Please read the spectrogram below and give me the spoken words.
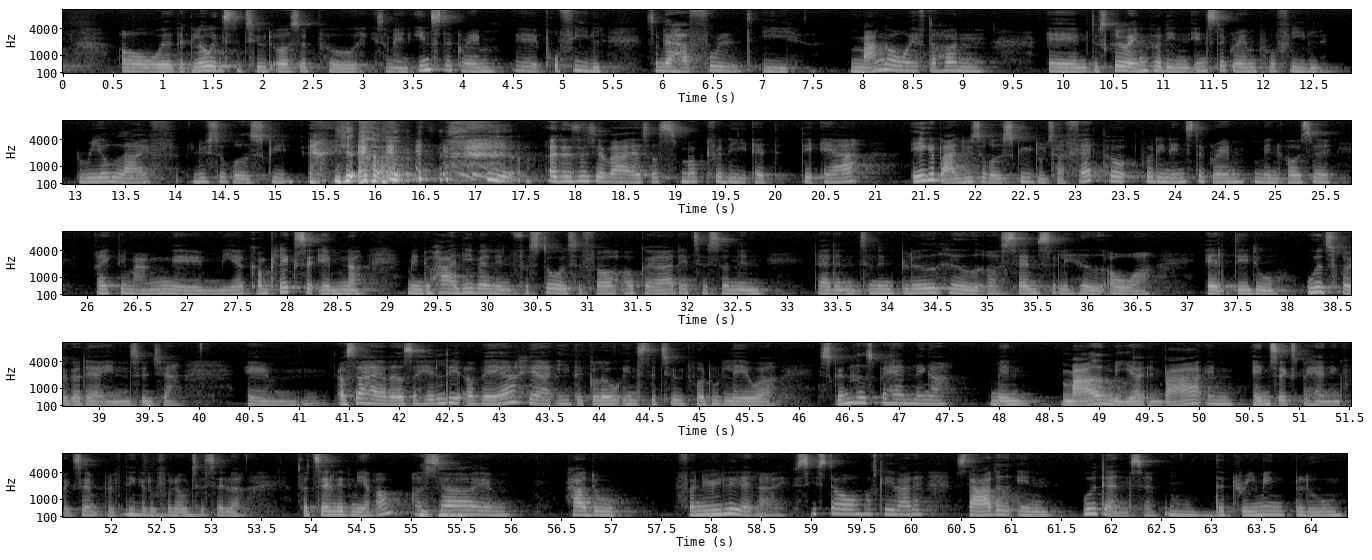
og uh, The Glow Institute også på, som er en Instagram-profil, uh, som jeg har fulgt i mange år efterhånden. Uh, du skriver inde på din Instagram-profil Real Life lyserød sky. Ja. ja. og det synes jeg bare er så smukt, fordi at det er ikke bare lyserød sky, du tager fat på på din Instagram, men også rigtig mange øh, mere komplekse emner. Men du har alligevel en forståelse for at gøre det til sådan en, der er den, sådan en blødhed og sanselighed over alt det, du udtrykker derinde, synes jeg. Øhm, og så har jeg været så heldig at være her i The Glow Institute, hvor du laver skønhedsbehandlinger, men meget mere end bare en ansigtsbehandling for eksempel. Det kan du få lov til selv at fortælle lidt mere om. Og så øhm, har du for nylig, eller sidste år måske var det, startet en uddannelse, mm. The Dreaming Bloom.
